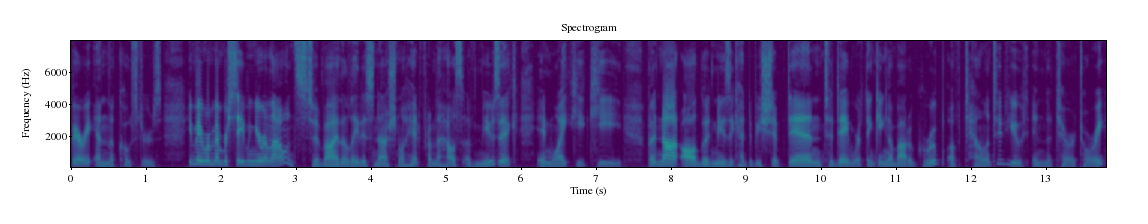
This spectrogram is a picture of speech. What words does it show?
Berry, and the Coasters. You may remember saving your allowance to buy the latest national hit from the House of Music in Waikiki. But not all good music had to be shipped in. Today we're thinking about a group of talented youth in the territory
